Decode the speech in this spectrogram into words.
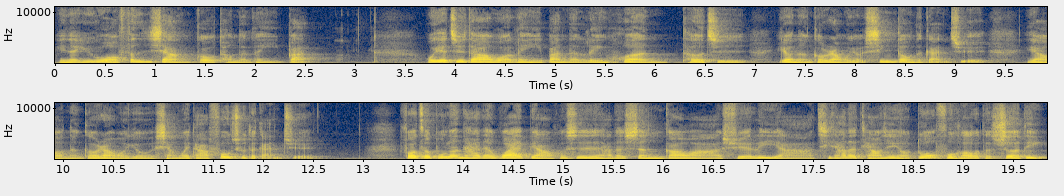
也能与我分享、沟通的另一半。我也知道我另一半的灵魂特质要能够让我有心动的感觉，要能够让我有想为他付出的感觉。否则，不论他的外表或是他的身高啊、学历啊、其他的条件有多符合我的设定，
